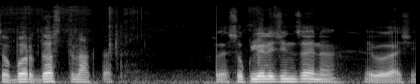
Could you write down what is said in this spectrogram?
जबरदस्त लागतात. सुकलेली चिंच आहे ना हे बघा अशी.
